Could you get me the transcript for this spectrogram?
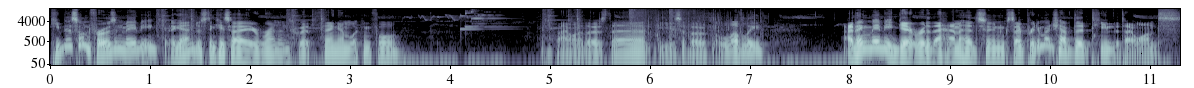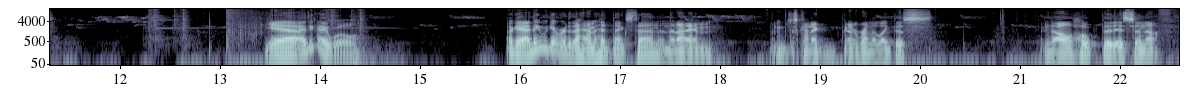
keep this one frozen, maybe? Again, just in case I run into a thing I'm looking for. Buy one of those there. These are both lovely. I think maybe get rid of the hammerhead soon, because I pretty much have the team that I want. Yeah, I think I will. Okay, I think we get rid of the hammerhead next turn, and then I'm, I'm just kind of going to run it like this. And I'll hope that it's enough.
